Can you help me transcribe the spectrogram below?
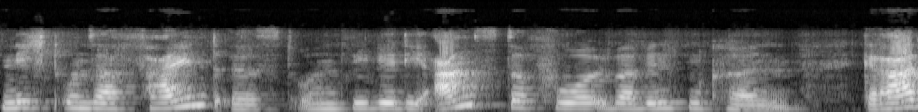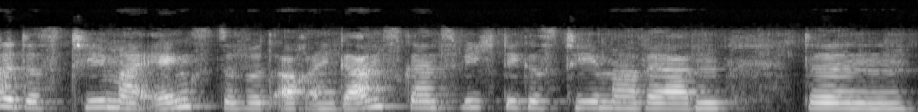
nicht unser Feind ist und wie wir die Angst davor überwinden können. Gerade das Thema Ängste wird auch ein ganz, ganz wichtiges Thema werden, denn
